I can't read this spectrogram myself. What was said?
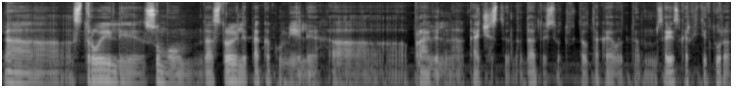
э, строили с умом, да, строили так, как умели, э, правильно, качественно, да, то есть вот, вот такая вот там советская архитектура.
